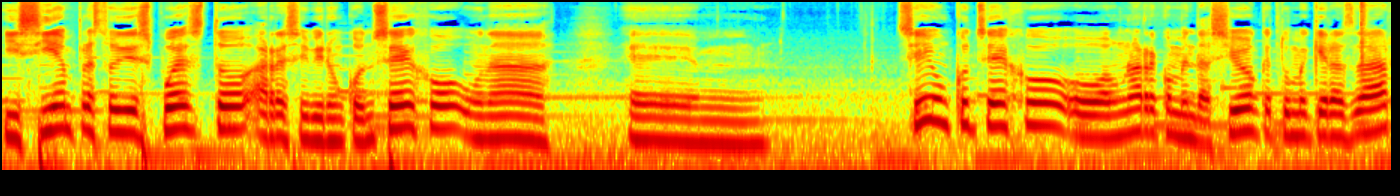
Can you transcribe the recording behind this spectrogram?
y siempre estoy dispuesto a recibir un consejo, una... Em, sí, un consejo o una recomendación que tú me quieras dar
